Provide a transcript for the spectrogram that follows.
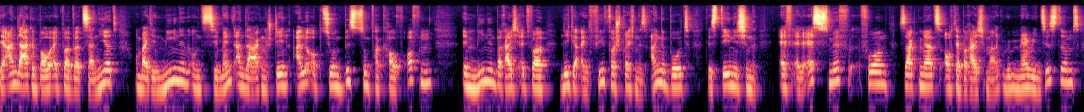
Der Anlagebau etwa wird saniert und bei den Minen- und Zementanlagen stehen alle Optionen bis zum Verkauf offen. Im Minenbereich etwa liege ein vielversprechendes Angebot des dänischen FLS Smith vor, sagt Merz. Auch der Bereich Marine Systems,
